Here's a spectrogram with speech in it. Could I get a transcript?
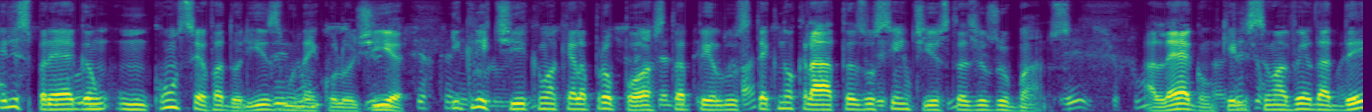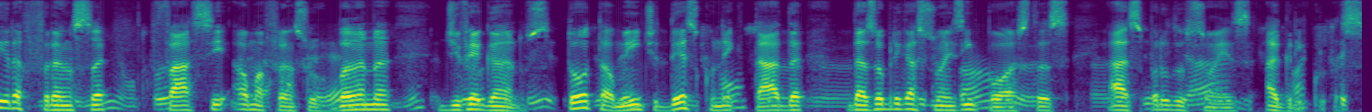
eles pregam um conservadorismo na ecologia e criticam aquela proposta pelos tecnocratas, os cientistas e os urbanos. Alegam que eles são a verdadeira França face a uma França urbana de veganos, totalmente desconectada das obrigações impostas às produções agrícolas.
